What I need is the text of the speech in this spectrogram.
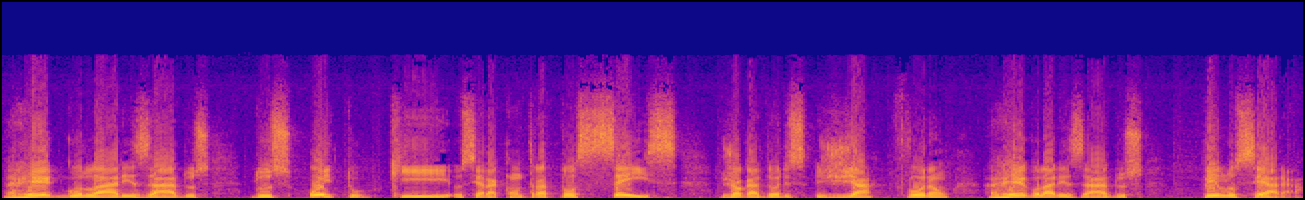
regularizados dos oito que o Ceará contratou, seis jogadores já foram regularizados pelo Ceará.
